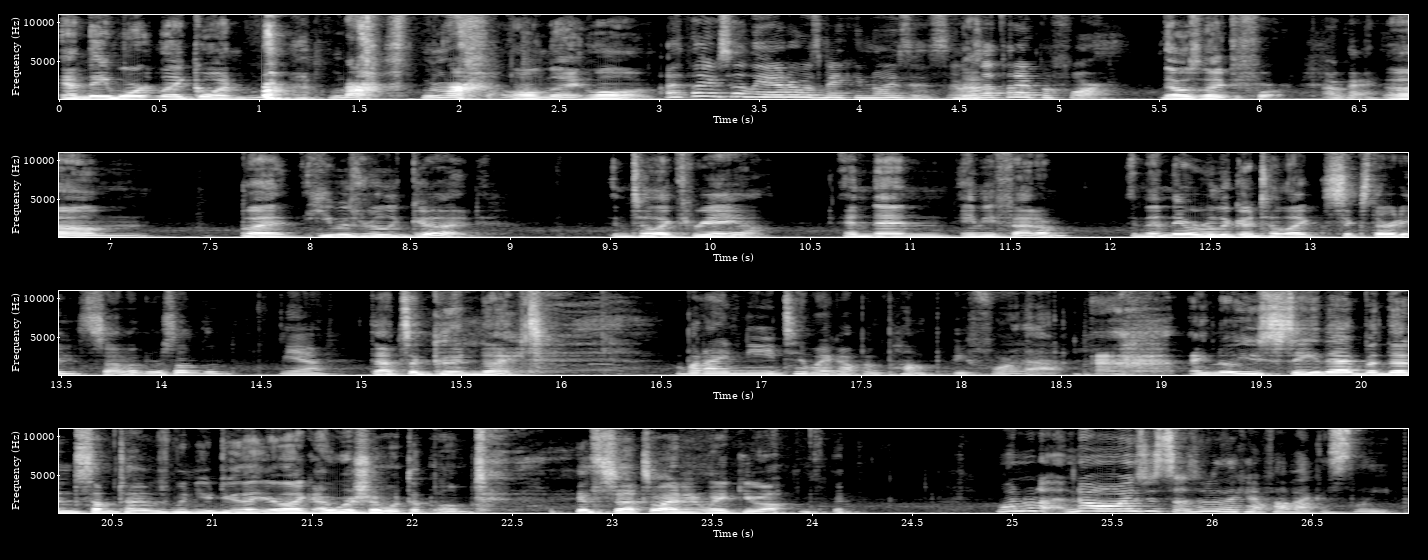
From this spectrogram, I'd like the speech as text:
and they weren't like going all night long. I thought you said Leander was making noises. Or was that the night before? That was the night before. Okay. Um, but he was really good until like 3 a.m. And then Amee fed him. And then they were really good till like 6.30, 7 or something. Yeah. That's a good night. But I need to wake up and pump before that. Ah, I know you say that, but then sometimes when you do that, you're like, I wish I went to pumped. so that's why I didn't wake you up. When would I? No, it's just sometimes I can't fall back asleep.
